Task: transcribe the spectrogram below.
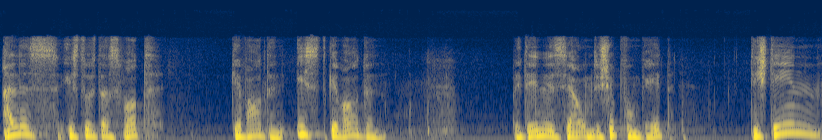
alles ist durch das Wort geworden, ist geworden, bei denen es ja um die Schöpfung geht, die stehen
